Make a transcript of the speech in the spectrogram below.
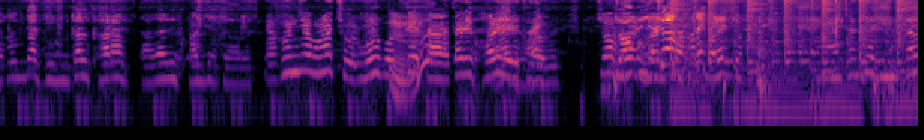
এখন যা দিনকাল খারাপ তাড়াতাড়ি ঘর যেতে হবে। এখন যে আমার চোরমোর করতে তাড়াতাড়ি ঘরে যেতে হবে। চল ঘরে চল, ঘরে ঘরে এখন যে দিনকাল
